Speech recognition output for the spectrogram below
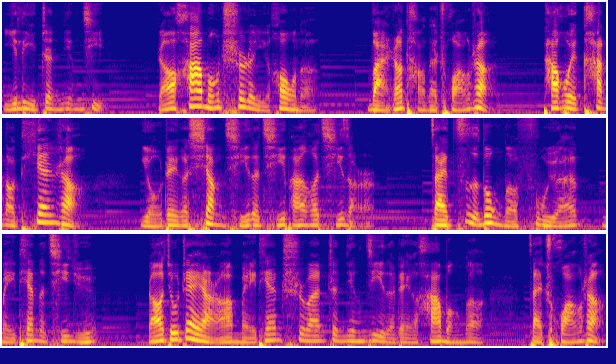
一粒镇定剂，然后哈蒙吃了以后呢，晚上躺在床上，他会看到天上有这个象棋的棋盘和棋子儿，在自动的复原每天的棋局。然后就这样啊，每天吃完镇定剂的这个哈蒙呢，在床上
